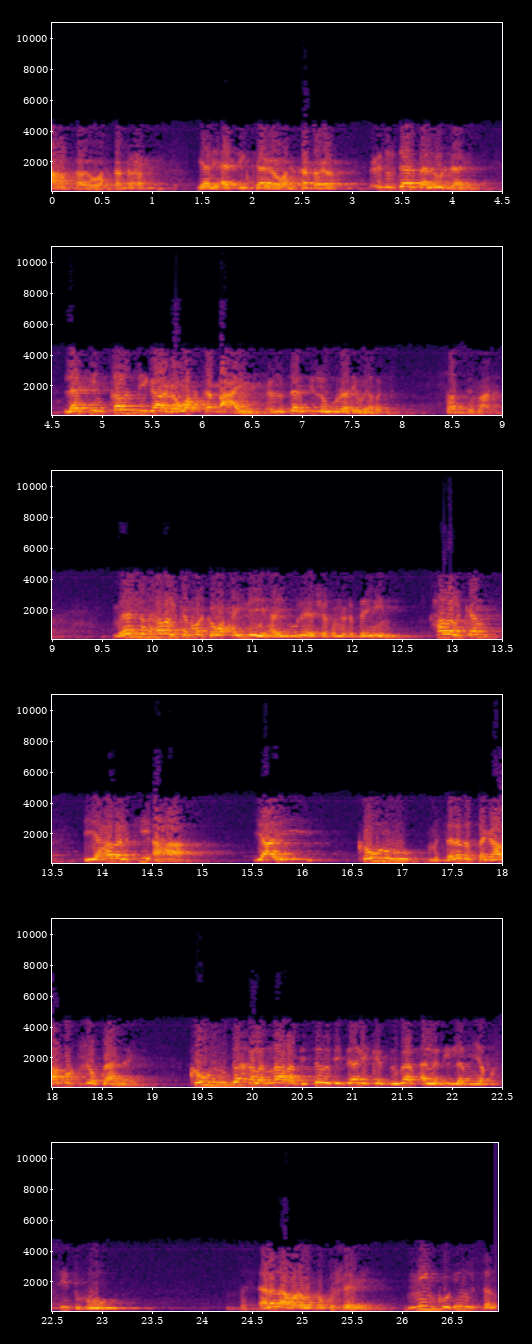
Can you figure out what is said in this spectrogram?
carabkaaga wax ka dhaco yani adinkaaga wax ka dhaco cudurdaar baa loo raadiy laakiin qalbigaaga wax ka dhacay cudurdaar si loogu raadiy way adag saas way maanaa meeshan hadalkan marka waxay leeyahay uu leeyahay sheekh ibnu cuthaymiin hadalkan iyo hadalkii ahaa yani kawnuhu masalada sagaalaad marku sheeku ka hadlayay kawnuhu dakala annaara bisababi dalika dubaab aladi lam yaqsidhu. Mas'aladaa hore wuxuu ku sheegay ninku inuusan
